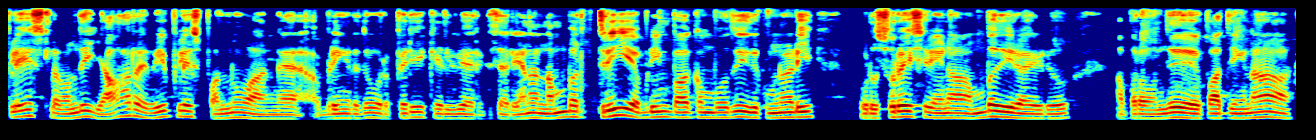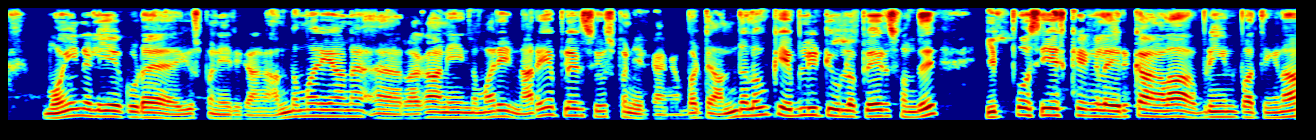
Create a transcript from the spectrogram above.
பிளேஸ்ல வந்து யாரை ரீப்ளேஸ் பண்ணுவாங்க? அப்படிங்கிறது ஒரு பெரிய கேள்வியா இருக்கு சார். ஏன்னா நம்பர் த்ரீ அப்படின்னு பார்க்கும்போது இதுக்கு முன்னாடி ஒரு சுரேஷ் ரெய்னா அம்பதி ராயுடு அப்புறம் வந்து பாத்தீங்கன்னா மொயின் அலியை கூட யூஸ் பண்ணியிருக்காங்க. அந்த மாதிரியான அஹ், ரகானி இந்த மாதிரி நிறைய பிளேயர்ஸ் யூஸ் பண்ணியிருக்காங்க. பட் அந்த அளவுக்கு எபிலிட்டி உள்ள பிளேயர்ஸ் வந்து இப்போ சிஎஸ்கேங்கள இருக்காங்களா? அப்படின்னு பாத்தீங்கன்னா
